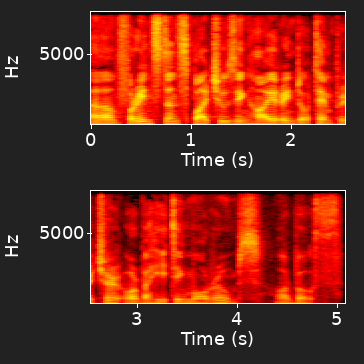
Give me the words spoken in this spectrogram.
um, for instance, by choosing higher indoor temperature or by heating more rooms, or both.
